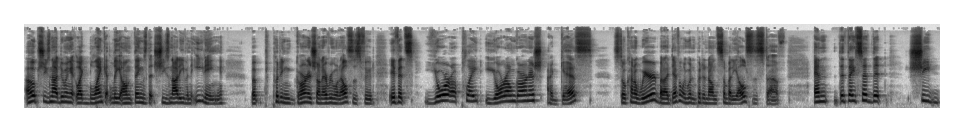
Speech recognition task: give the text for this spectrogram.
I hope she's not doing it like blanketly on things that she's not even eating, but putting garnish on everyone else's food. If it's your uh, plate, your own garnish, I guess. Still kind of weird, but I definitely wouldn't put it on somebody else's stuff. And that they said that she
